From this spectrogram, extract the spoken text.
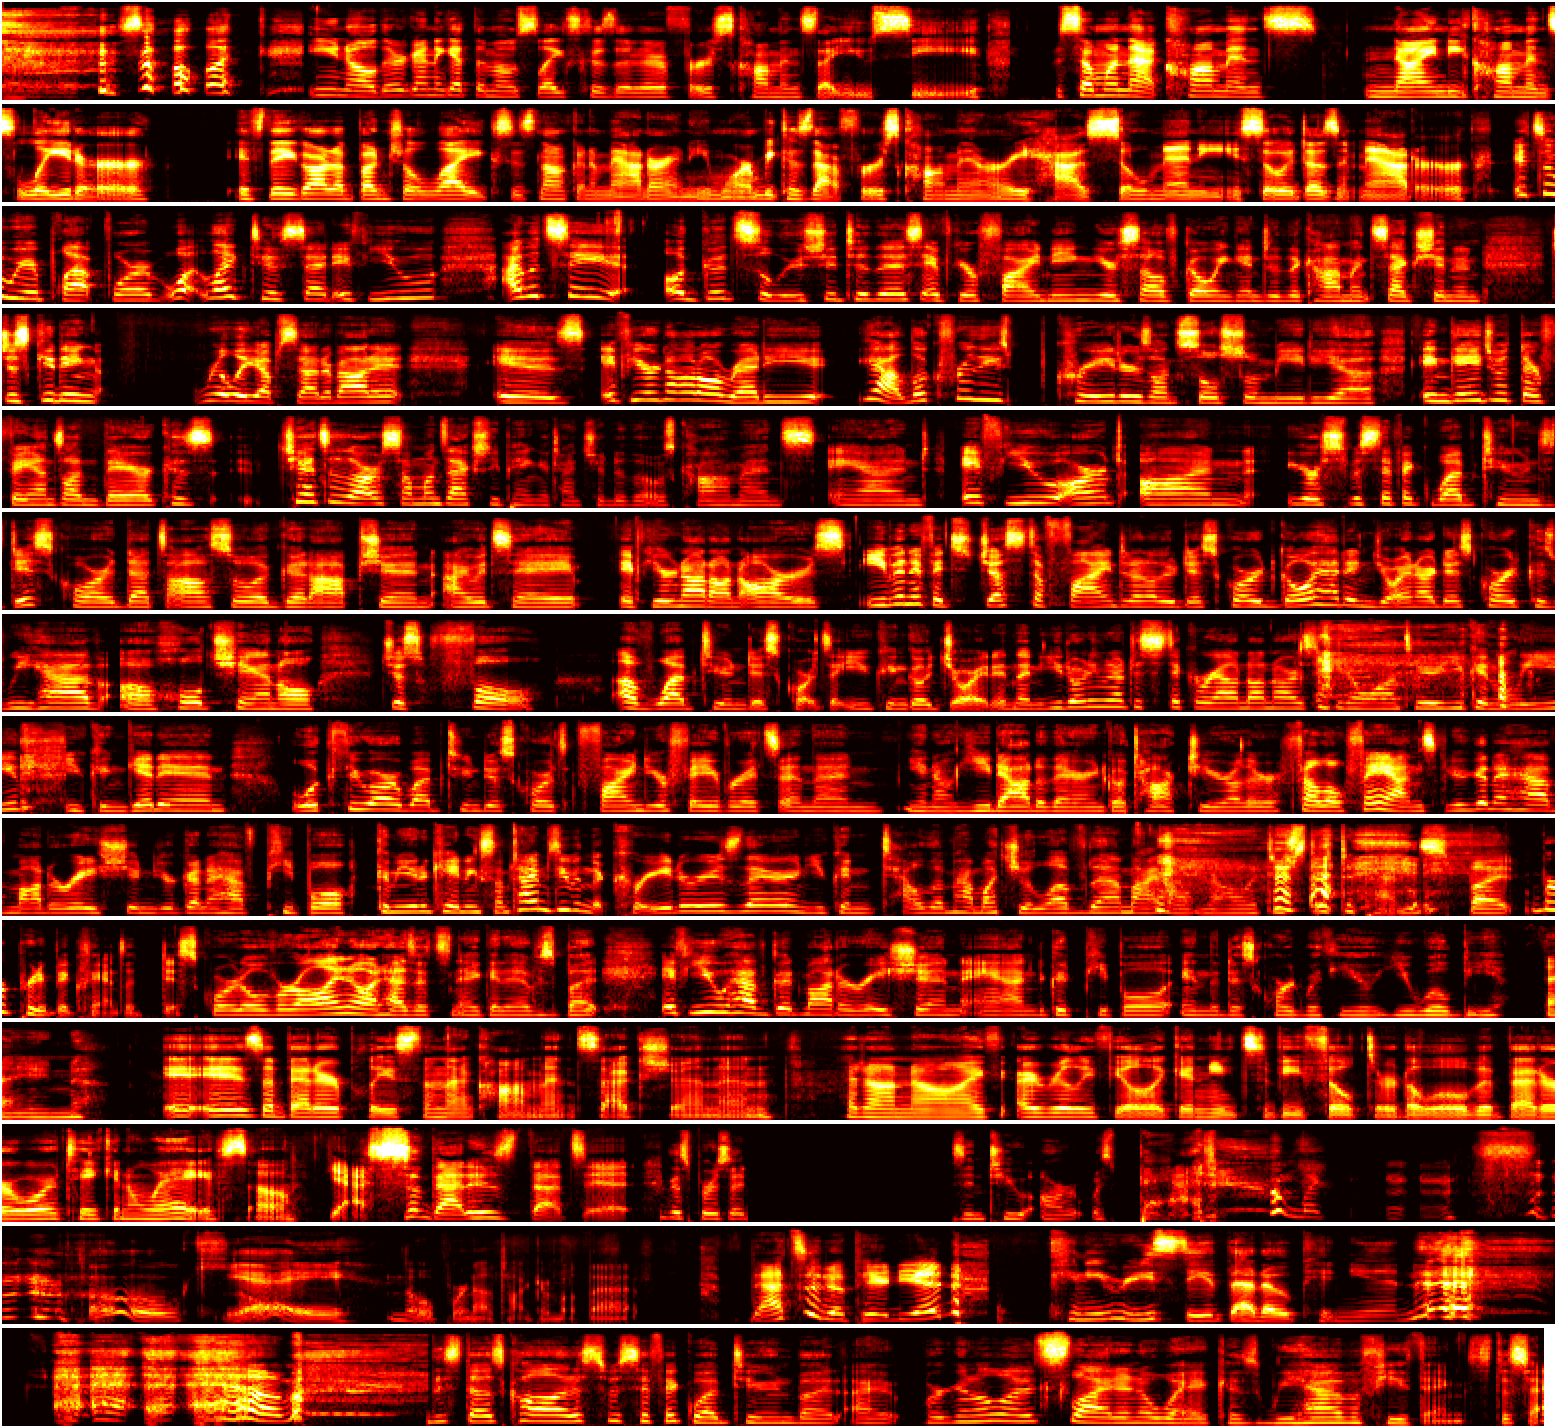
Mm-hmm. so like, you know, they're going to get the most likes cuz they're the first comments that you see. Someone that comments 90 comments later if they got a bunch of likes, it's not going to matter anymore because that first comment already has so many, so it doesn't matter. It's a weird platform. What like Tiff said, if you I would say a good solution to this if you're finding yourself going into the comment section and just getting really upset about it is if you're not already, yeah, look for these creators on social media, engage with their fans on there cuz chances are someone's actually paying attention to those comments. And if you aren't on your specific webtoons discord that's also a good option i would say if you're not on ours. Even if it's just to find another discord go ahead and join our discord because we have a whole channel just full of webtoon discords that you can go join. And then you don't even have to stick around on ours if you don't want to. You can leave. You can get in look through our webtoon discords find your favorites and then you know yeet out of there and go talk to your other fellow fans. You're gonna have moderation. You're gonna have people communicating. Sometimes even the creator is there and you can tell them how much you love them. I don't know. It just it depends. But we're pretty big fans of discord overall. I know it has its negatives but if you have good moderation and good people in the discord with you you will be fine It is a better place than that comment section, and I don't know. I, I really feel like it needs to be filtered a little bit better or taken away. So Yes, that is that's it. This person into art was bad. I'm like, mm-mm, mm-mm. okay. nope, we're not talking about that. That's an opinion. Can you restate that opinion? This does call out a specific webtoon, but I we're gonna let it slide in a way because we have a few things to say.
